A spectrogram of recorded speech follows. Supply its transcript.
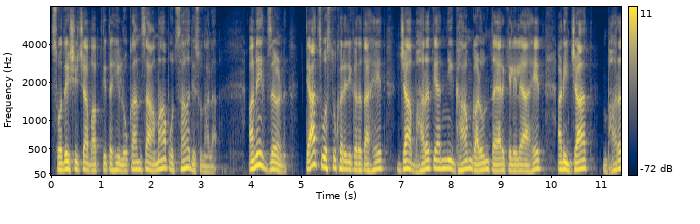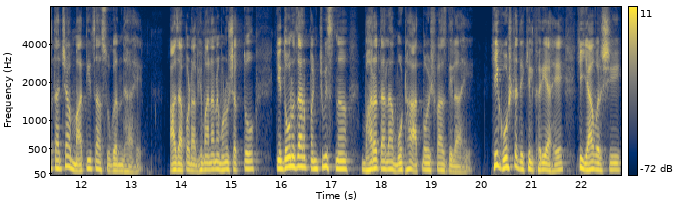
स्वदेशीच्या बाबतीतही लोकांचा अमाप उत्साह दिसून आला. अनेक जण त्याच वस्तू खरेदी करत आहेत ज्या भारतीयांनी घाम गाळून तयार केलेल्या आहेत आणि ज्यात भारताच्या मातीचा सुगंध आहे. आज आपण अभिमानानं म्हणू शकतो की दोन हजार पंचवीसनं भारताला मोठा आत्मविश्वास दिला आहे. ही गोष्ट देखील खरी आहे की यावर्षी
